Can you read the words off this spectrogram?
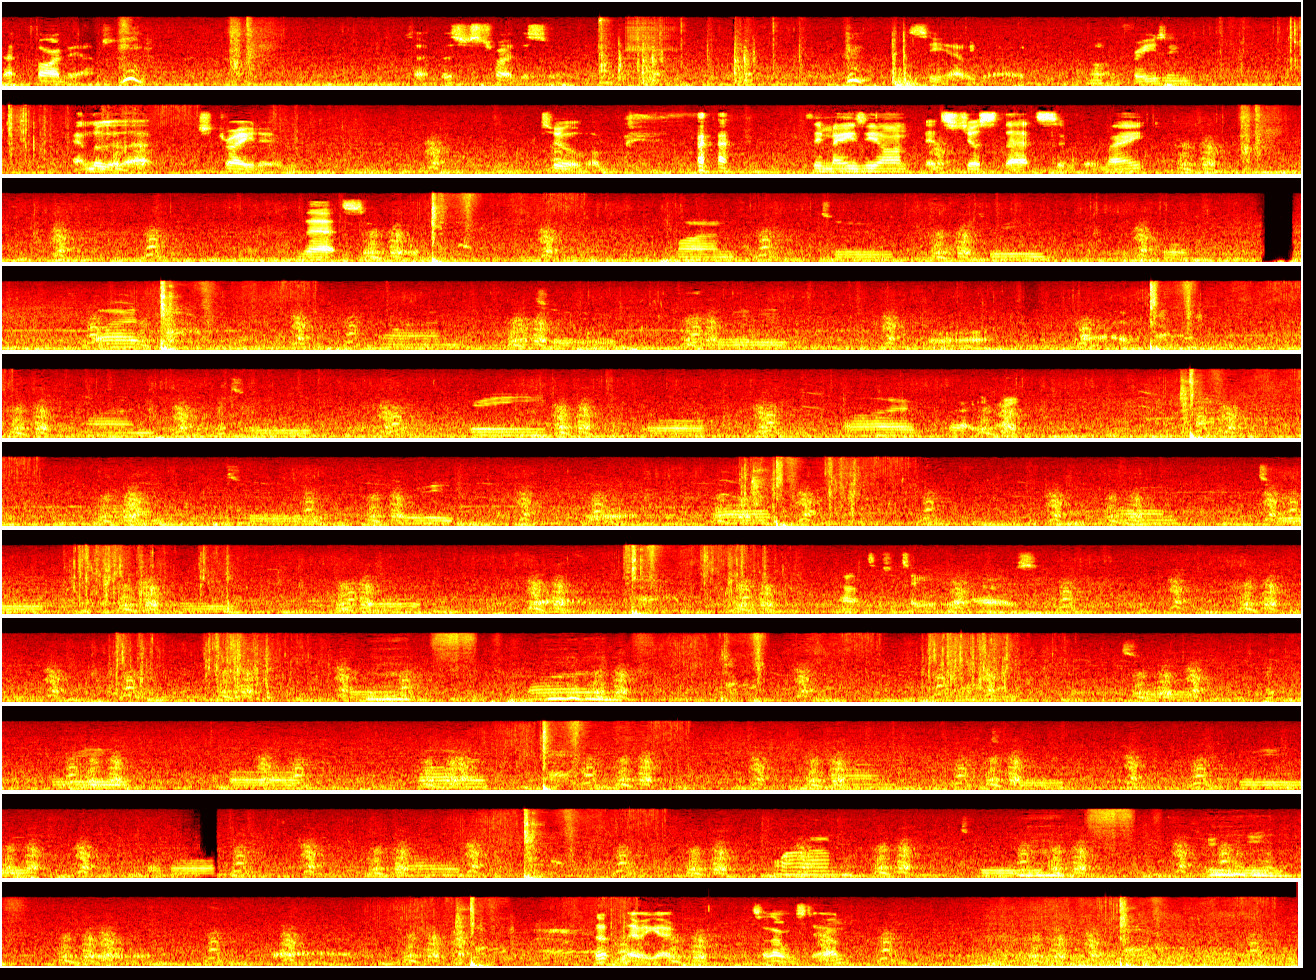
That find out. So let's just try this one. See how we go. I'm not freezing. And look at that. Straight in. Two of them. the Mazion? It's just that simple, mate. That simple. One, two, three, four, five. One, two, three, four, five. One, two, three, four, five. Where are Oh, there we go. So that one's down.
